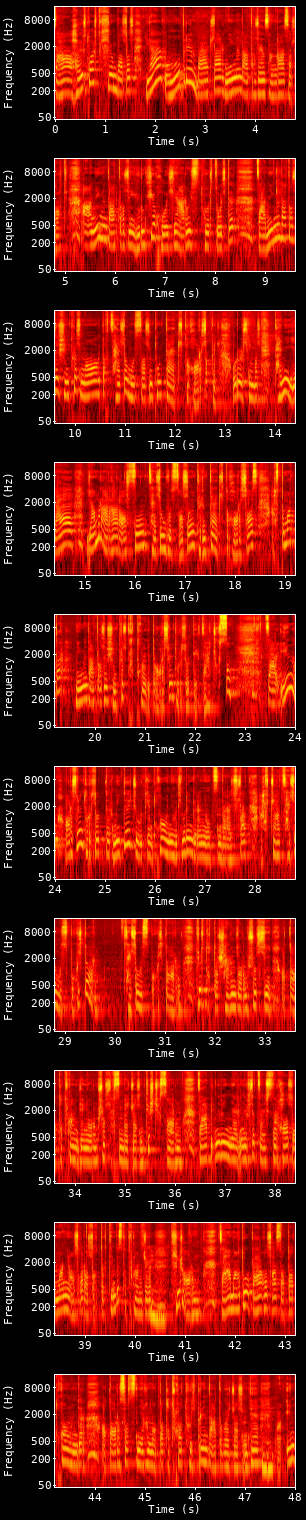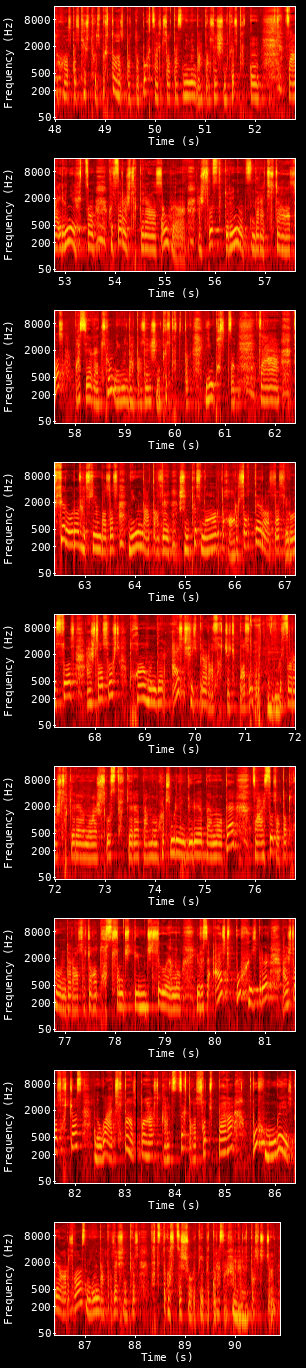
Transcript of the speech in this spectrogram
За хоёрдугаарт гэх юм бол яг өнөөдрийн байдлаар нийгмийн даатгалын сангаас олгогч нийгмийн даатгалын ерөнхий хуулийн 19 дугаар зүйл дээр за нийгмийн даатгалын шимтгэл ноогдох цалин хөлс олон түнтэй адилтгах орлого гэж өөрөөр хэлэх юм бол таны ямар аргаар олсон цалин хөлс олон тэрнтэй адилтгах орлогоос автоматар нийгмийн даатгалын шимтгэл татах вэ гэдэг орлогын төрлүүдийг зааж өгсөн. За энэ орлогын төрлүүд дээр мэдээж өгдгийн тухайн хүний хөдөлмөрийн гэрээний үндсэн дээр ажиллаад авч байгаа цалин ус бүхэлдээ орно цалин ус бүхэлдээ орно. Тэр дотор шагнал урамшууллын одоо тодорхой хэмжээний урамшуул авсан байж болно. Тэр ч гэсэн орно. За бидний нэрлэлт заншснаар хоол умааны олгор олгодог тийм биз тодорхой хэмжээгээр тэр орно. За магадгүй байгууллагаас одоо тухайн хүн дээр одоо орон сууцных нь одоо тодорхой төлбөрийн даадаг байж болно тий. Энэ тохиолдолд тэр төлбөртэй холбоотой бүх зардлуудаас нийгмийн даатгалын шимтгэл татна. За иргэний эрх зүйн хөлсөөр ажиллах гэрээ болон ажил гүйцэтгэх гэрээний үндсэн дээр ажиллаж байгаа бол бас яг адилхан нийгмийн даатгалын шимтгэл татдаг юм болцсон. За тэгэхээр өөрөөр хэлэх юм бол нийгмийн даатгалын шимтгэл ноогдох орлого дээр бол ерөөсөө л ажиллагч тухайн хүн дээр аль ч хэлбэрээр олгочж болно. Хөлсөөр ажиллах гэрээ байна уу, ажил гүйцэтгэх гэрээ байна уу, хөдөлмөрийн гэрээ байна уу те. За эсвэл одоо тухайн хүн дээр олгож байгаа тусламж, дэмжлэг байна уу? Ерөөсөө аль ч бүх хэлбэрээр ажиллагчоос нөгөө ажилтан албан хаагч ганц цагт олгож байгаа бүх мөнгөний хэлбэрийн орлогоос нийгмийн даатгалын шимтгэл татдаг болсон шүү гэдгийг бид нараас анхаарах хэрэгтэй болчихж байгаа.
